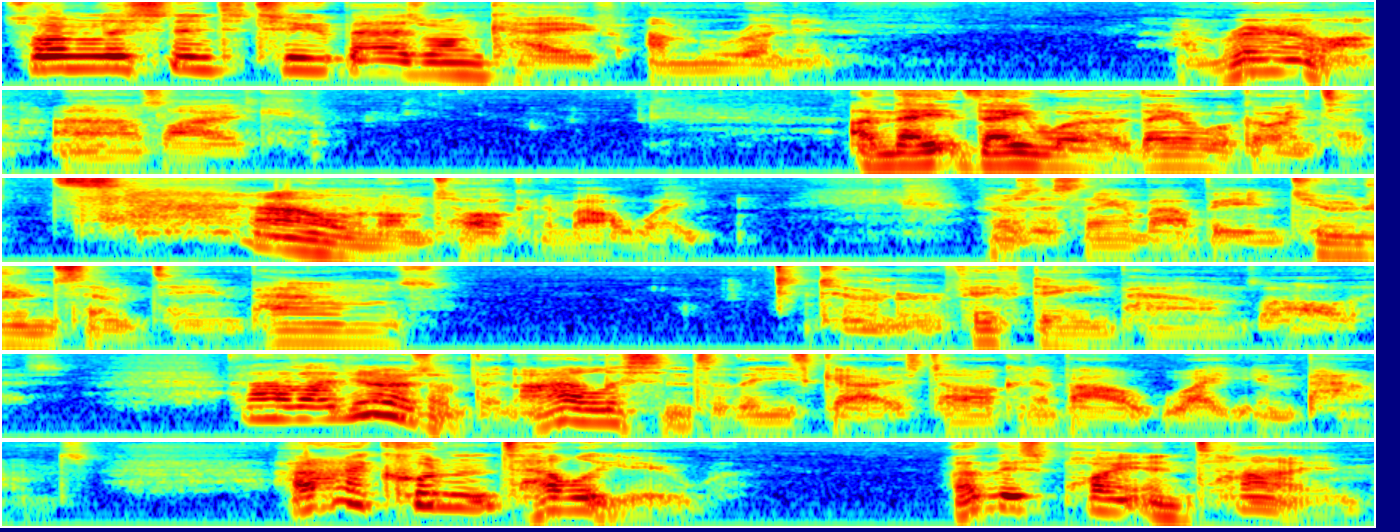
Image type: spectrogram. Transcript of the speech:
So I'm listening to Two Bears One Cave. I'm running. I'm running along, and I was like, and they they were they were going to town on talking about weight. There was this thing about being 217 pounds, 215 pounds, all this. And I was like, you know something? I listened to these guys talking about weight in pounds, and I couldn't tell you at this point in time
